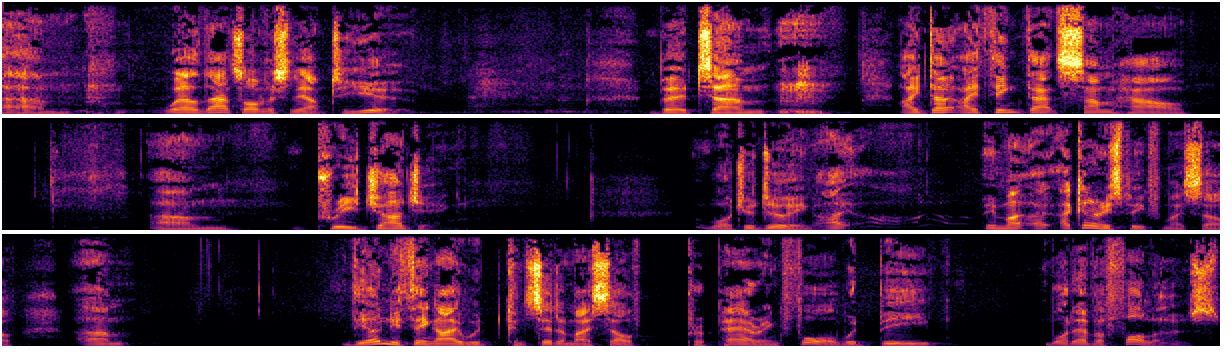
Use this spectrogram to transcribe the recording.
Um, well, that's obviously up to you. But um, I don't. I think that's somehow um, prejudging what you're doing. I, my, I can only speak for myself. Um, the only thing I would consider myself preparing for would be whatever follows,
